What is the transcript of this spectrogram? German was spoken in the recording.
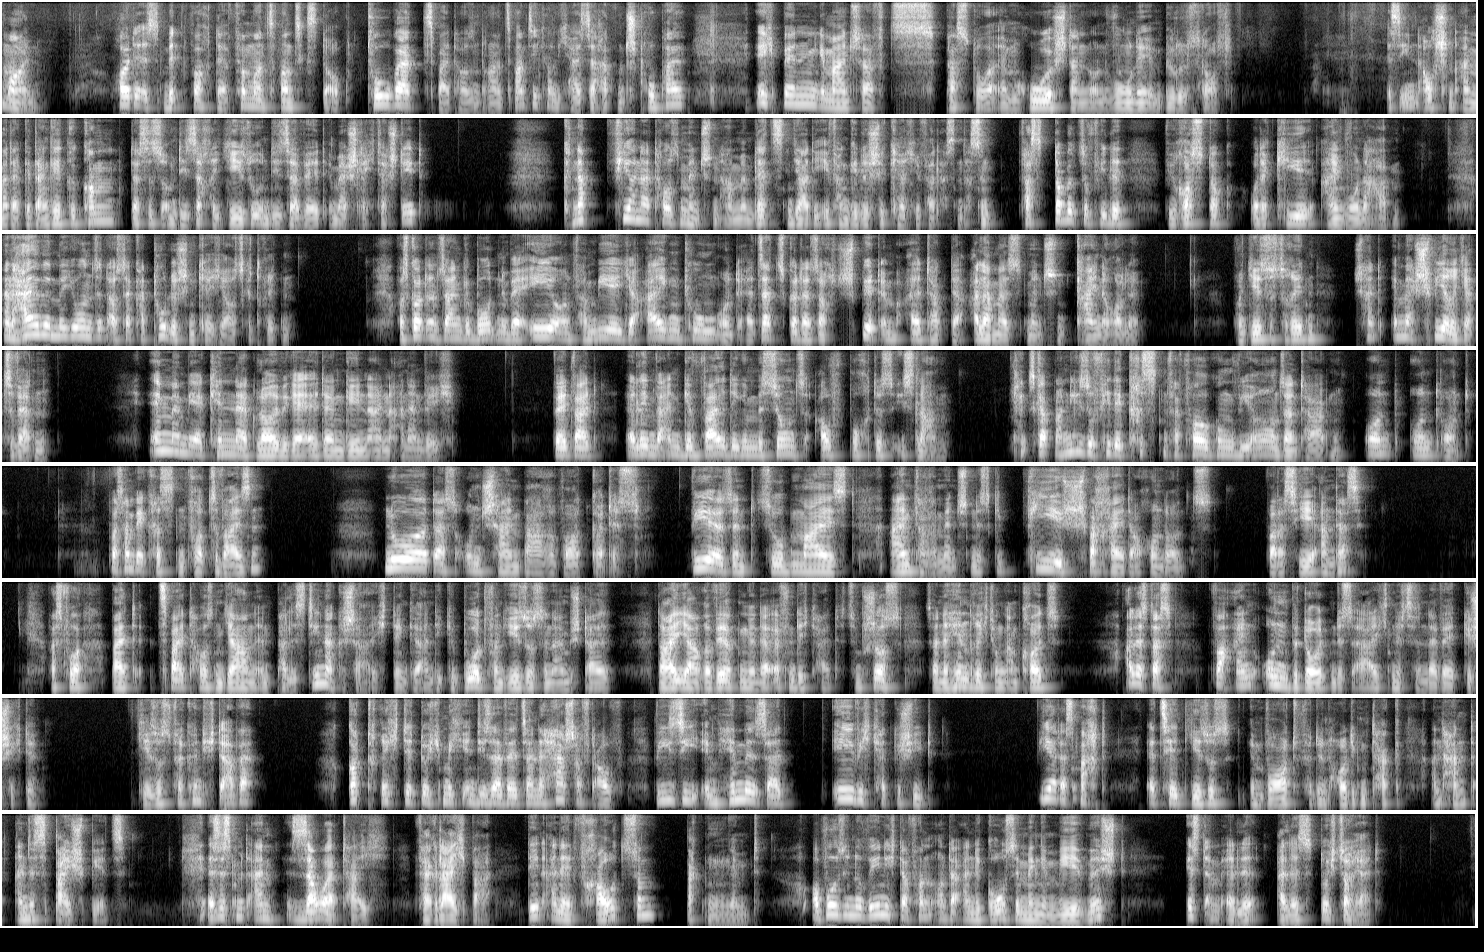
Moin. Heute ist Mittwoch, der 25. Oktober 2023 und ich heiße Hartmut Strohpal. Ich bin Gemeinschaftspastor im Ruhestand und wohne in Büdelsdorf. Ist Ihnen auch schon einmal der Gedanke gekommen, dass es um die Sache Jesu in dieser Welt immer schlechter steht? Knapp 400.000 Menschen haben im letzten Jahr die evangelische Kirche verlassen. Das sind fast doppelt so viele, wie Rostock oder Kiel Einwohner haben. Eine halbe Million sind aus der katholischen Kirche ausgetreten. Was Gott in seinen Geboten über Ehe und Familie, Eigentum und Ersatzgötter sagt, spielt im Alltag der allermeisten Menschen keine Rolle. Von Jesus zu reden scheint immer schwieriger zu werden. Immer mehr Kinder gläubiger Eltern gehen einen anderen Weg. Weltweit erleben wir einen gewaltigen Missionsaufbruch des Islam. Es gab noch nie so viele Christenverfolgungen wie in unseren Tagen. Und, und, und. Was haben wir Christen vorzuweisen? Nur das unscheinbare Wort Gottes. Wir sind zumeist einfache Menschen. Es gibt viel Schwachheit auch unter uns. War das je anders? Was vor bald 2000 Jahren in Palästina geschah, ich denke an die Geburt von Jesus in einem Stall, drei Jahre Wirken in der Öffentlichkeit, zum Schluss seine Hinrichtung am Kreuz, alles das war ein unbedeutendes Ereignis in der Weltgeschichte. Jesus verkündigte aber, Gott richtet durch mich in dieser Welt seine Herrschaft auf, wie sie im Himmel seit Ewigkeit geschieht. Wie er das macht, erzählt Jesus im Wort für den heutigen Tag anhand eines Beispiels. Es ist mit einem Sauerteig vergleichbar, den eine Frau zum Backen nimmt. Obwohl sie nur wenig davon unter eine große Menge Mehl mischt, ist am Ende alles durchsäuert.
